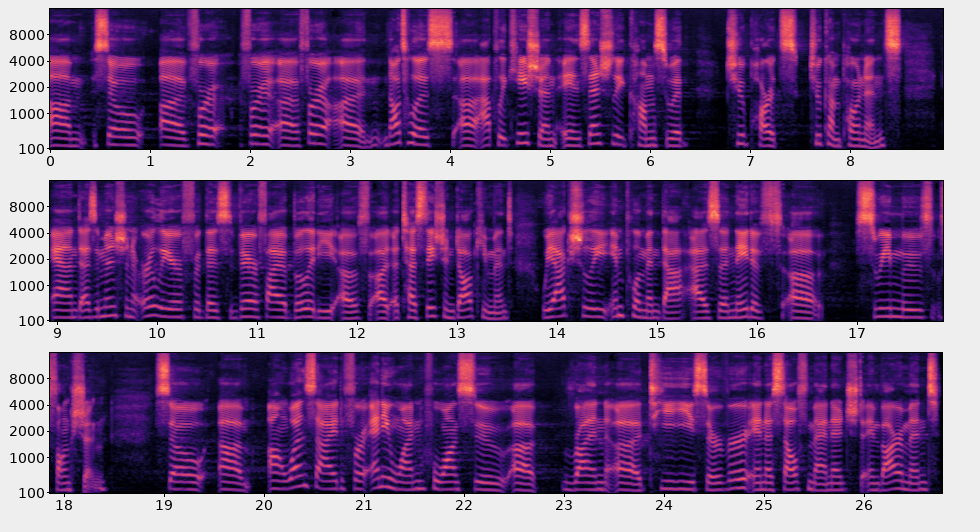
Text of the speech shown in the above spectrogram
Um, so uh, for for uh, for a uh, Nautilus uh, application, it essentially comes with two parts, two components. And as I mentioned earlier, for this verifiability of uh, attestation document, we actually implement that as a native uh, move function. So um, on one side, for anyone who wants to run a TE server in a self-managed environment,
